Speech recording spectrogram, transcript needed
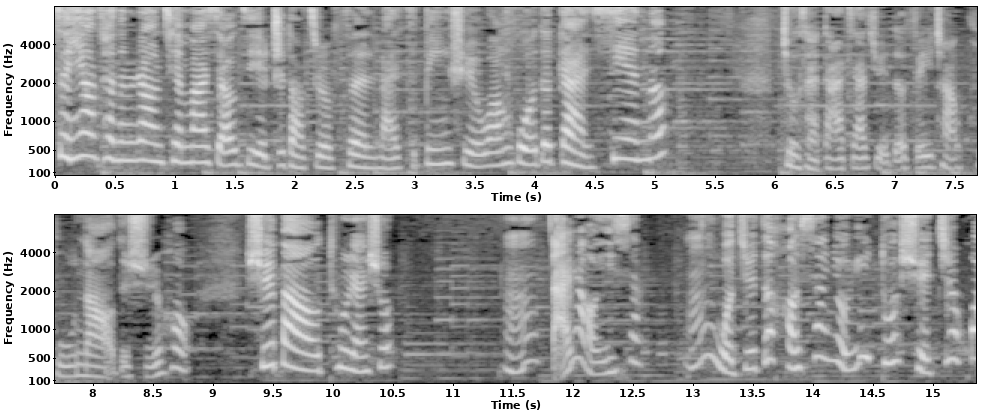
怎样才能让钱马小姐知道这份来自冰雪王国的感谢呢？就在大家觉得非常苦恼的时候，雪宝突然说：“嗯，打扰一下，嗯，我觉得好像有一朵雪之花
